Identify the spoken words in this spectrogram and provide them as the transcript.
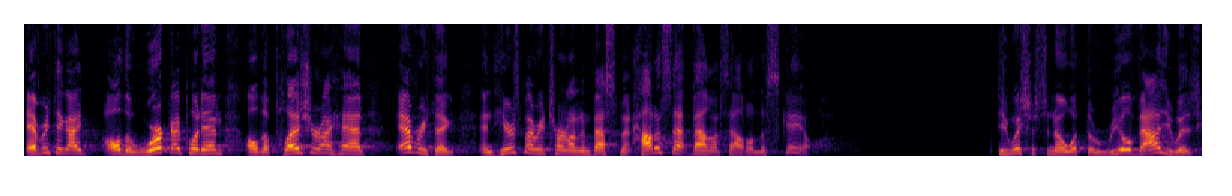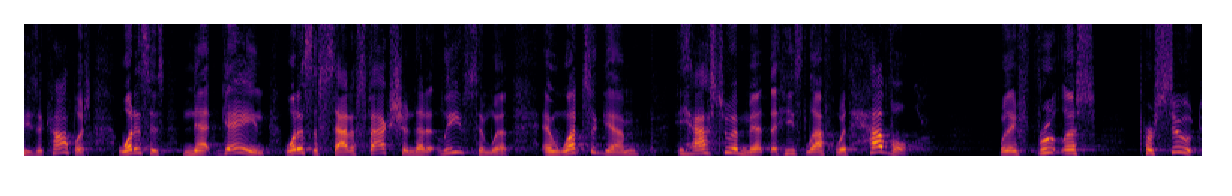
everything I, all the work I put in, all the pleasure I had, everything. And here's my return on investment. How does that balance out on the scale? He wishes to know what the real value is he's accomplished. What is his net gain? What is the satisfaction that it leaves him with? And once again, he has to admit that he's left with hevel, with a fruitless pursuit.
